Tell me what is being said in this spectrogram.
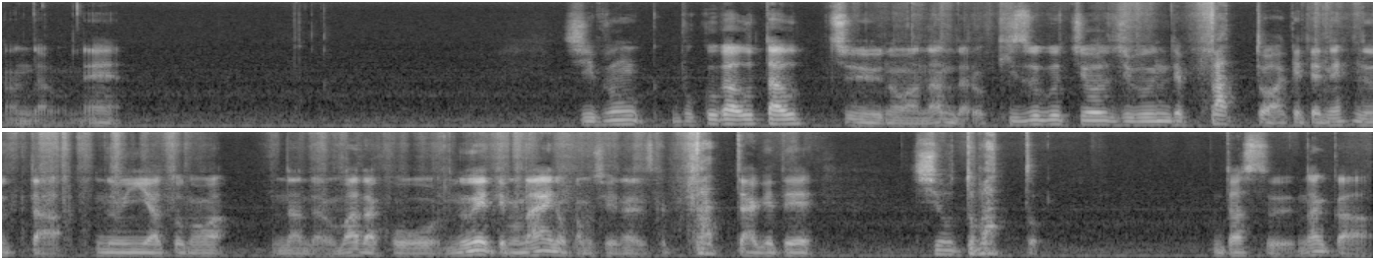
なんだろうね。自分僕が歌うっちゅうのは何だろう。傷口を自分でバッと開けてね縫った縫い跡のなんだろう。まだこう縫えてもないのかもしれないですけどバッて開けて血をドバッと出す。なんか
